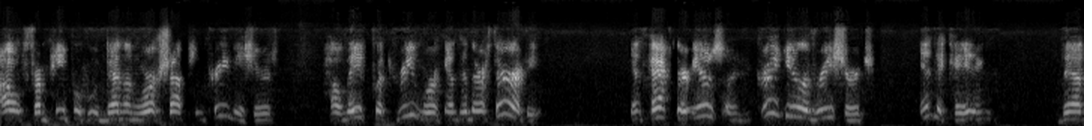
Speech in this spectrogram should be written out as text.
out from people who've been in workshops in previous years how they put dream work into their therapy. In fact, there is a great deal of research indicating that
